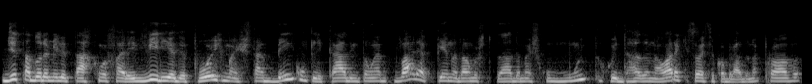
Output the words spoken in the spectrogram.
Ditadura militar, como eu falei, viria depois, mas está bem complicado, então é, vale a pena dar uma estudada, mas com muito cuidado na hora que isso vai ser cobrado na prova.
